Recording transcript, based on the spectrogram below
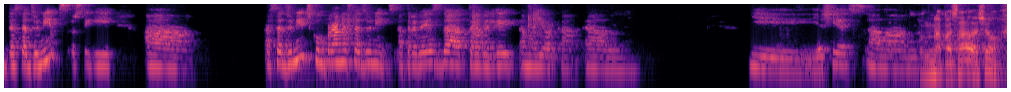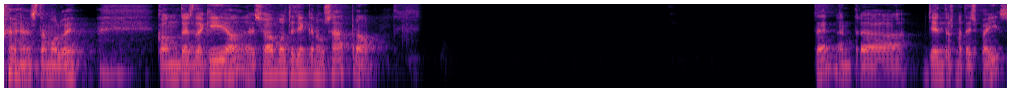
d'Estats Units, o sigui, uh, Estats Units comprant als Estats Units a través de Travelgate a Mallorca. Um, I, i així és. Uh... Una passada, això. Està molt bé. Com des d'aquí, eh? això molta gent que no ho sap, però entre gent del mateix país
